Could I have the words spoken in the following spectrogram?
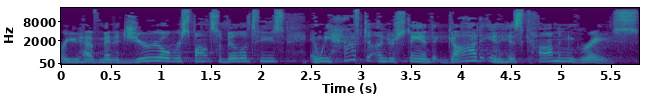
or you have managerial responsibilities. And we have to understand that God, in His common grace,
